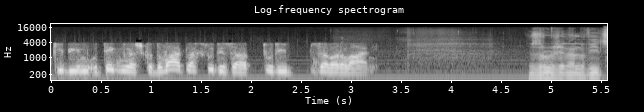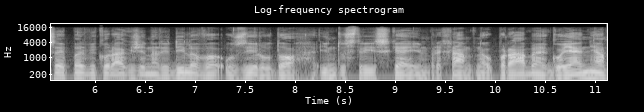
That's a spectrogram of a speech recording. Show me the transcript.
ki bi jim utegnili škodovati, lahko tudi, za, tudi zavarovani. Združena lovica je prvi korak že naredila v oziru do industrijske in prehrambne uporabe, gojenja.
